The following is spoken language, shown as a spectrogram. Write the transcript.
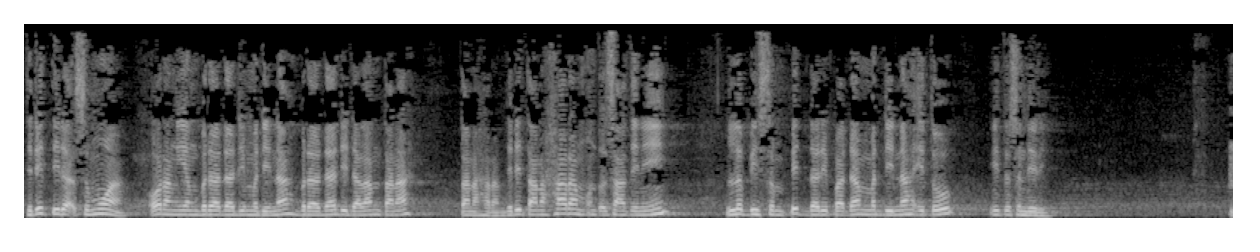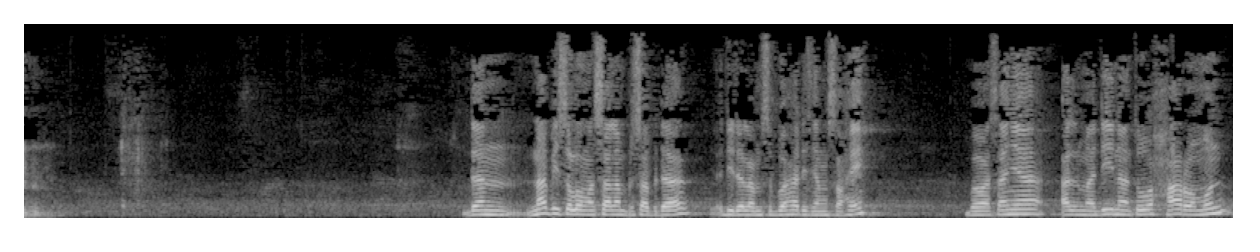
Jadi tidak semua orang yang berada di Madinah berada di dalam tanah tanah haram. Jadi tanah haram untuk saat ini lebih sempit daripada Madinah itu itu sendiri. Dan Nabi sallallahu alaihi wasallam bersabda di dalam sebuah hadis yang sahih bahwasanya Al-Madinatu haramun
